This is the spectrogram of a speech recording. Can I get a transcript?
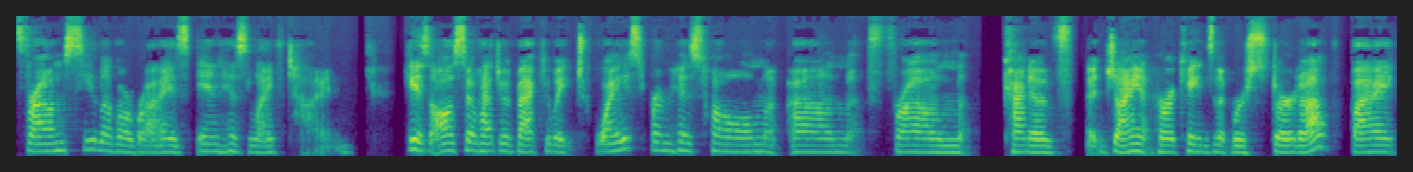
from sea level rise in his lifetime. He has also had to evacuate twice from his home um, from kind of giant hurricanes that were stirred up by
